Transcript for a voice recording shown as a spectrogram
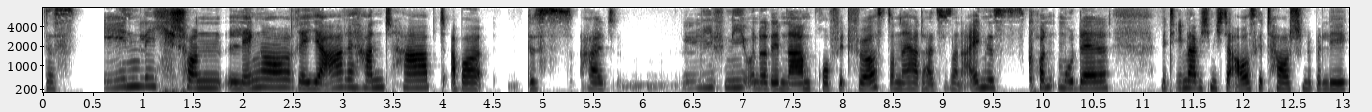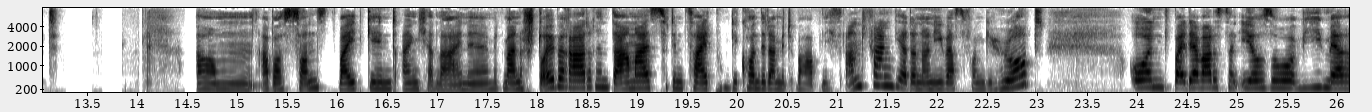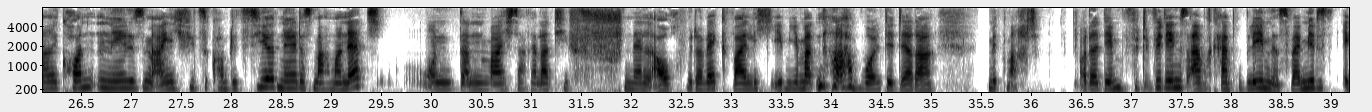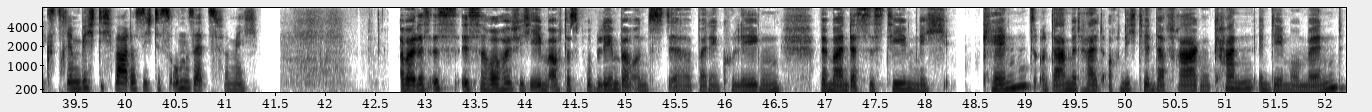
das ähnlich schon längere Jahre handhabt, aber das halt lief nie unter dem Namen Profit First, sondern er hat halt so sein eigenes Kontenmodell. Mit ihm habe ich mich da ausgetauscht und überlegt. Ähm, aber sonst weitgehend eigentlich alleine. Mit meiner Steuerberaterin damals zu dem Zeitpunkt, die konnte damit überhaupt nichts anfangen. Die hat da noch nie was von gehört. Und bei der war das dann eher so, wie mehrere Konten. Nee, das ist mir eigentlich viel zu kompliziert. Nee, das machen wir nicht. Und dann war ich da relativ schnell auch wieder weg, weil ich eben jemanden haben wollte, der da mitmacht. Oder dem, für, für den es einfach kein Problem ist, weil mir das extrem wichtig war, dass ich das umsetze für mich. Aber das ist, ist häufig eben auch das Problem bei uns, äh, bei den Kollegen, wenn man das System nicht kennt und damit halt auch nicht hinterfragen kann in dem Moment,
